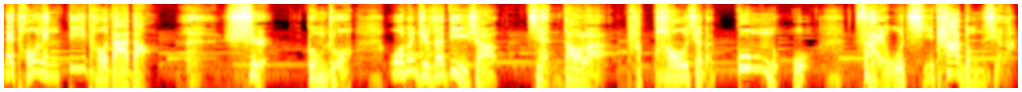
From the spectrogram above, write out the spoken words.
那统领低头答道：“是，公主，我们只在地上捡到了他抛下的弓弩，再无其他东西了。”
